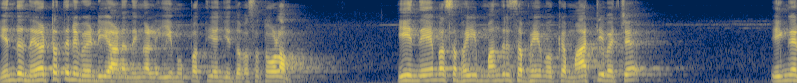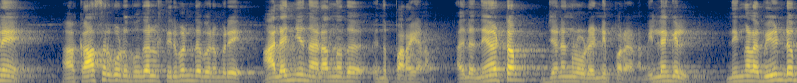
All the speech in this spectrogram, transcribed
എന്ത് നേട്ടത്തിന് വേണ്ടിയാണ് നിങ്ങൾ ഈ മുപ്പത്തിയഞ്ച് ദിവസത്തോളം ഈ നിയമസഭയും മന്ത്രിസഭയും ഒക്കെ മാറ്റിവെച്ച് ഇങ്ങനെ കാസർഗോഡ് മുതൽ തിരുവനന്തപുരം വരെ അലഞ്ഞു നടന്നത് എന്ന് പറയണം. അതിലെ നേട്ടം ജനങ്ങളോട് എണ്ണി പറയണം. ഇല്ലെങ്കിൽ നിങ്ങളെ വീണ്ടും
